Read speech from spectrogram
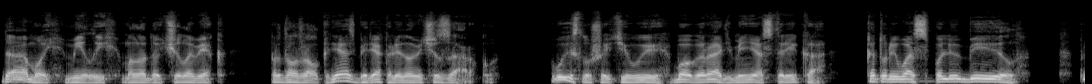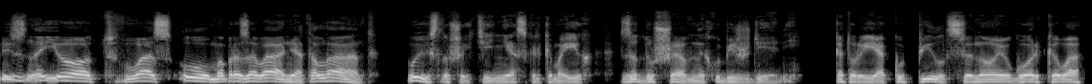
Да, мой милый молодой человек, продолжал князь, беря Калиновича за руку. Выслушайте вы, Бога ради меня, старика, который вас полюбил, признает в вас ум, образование, талант. Выслушайте несколько моих задушевных убеждений, которые я купил ценою горького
